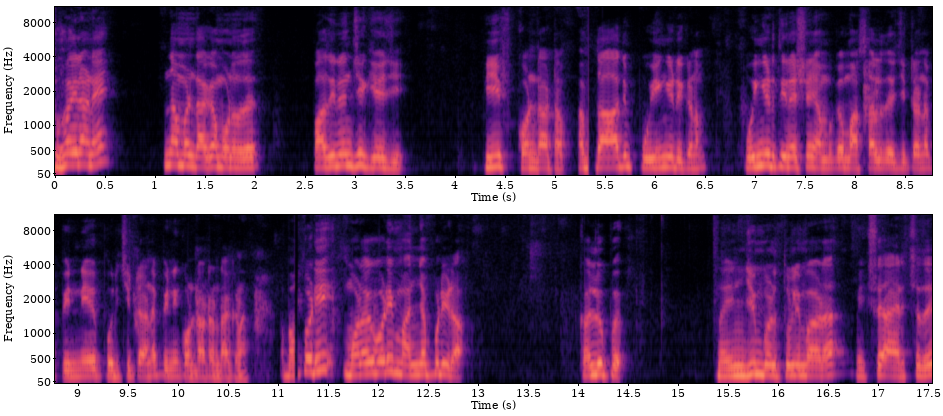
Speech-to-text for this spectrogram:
സുഹൈലാണേ നമ്മൾ ഉണ്ടാക്കാൻ പോകുന്നത് പതിനഞ്ച് കെ ജി ബീഫ് കൊണ്ടാട്ടം അത് ആദ്യം പുയങ്ങിയെടുക്കണം പുയങ്ങിയെടുത്തതിന് ശേഷം നമുക്ക് മസാല തേച്ചിട്ടാണ് പിന്നെ പൊരിച്ചിട്ടാണ് പിന്നെ കൊണ്ടാട്ടം ഉണ്ടാക്കണം. അപ്പം പൊടി മുളക് പൊടി മഞ്ഞപ്പൊടി ഇടാം. കല്ലുപ്പ്. നെഞ്ചും വെളുത്തുള്ളിയും പാടെ മിക്സ് അരച്ചത്.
